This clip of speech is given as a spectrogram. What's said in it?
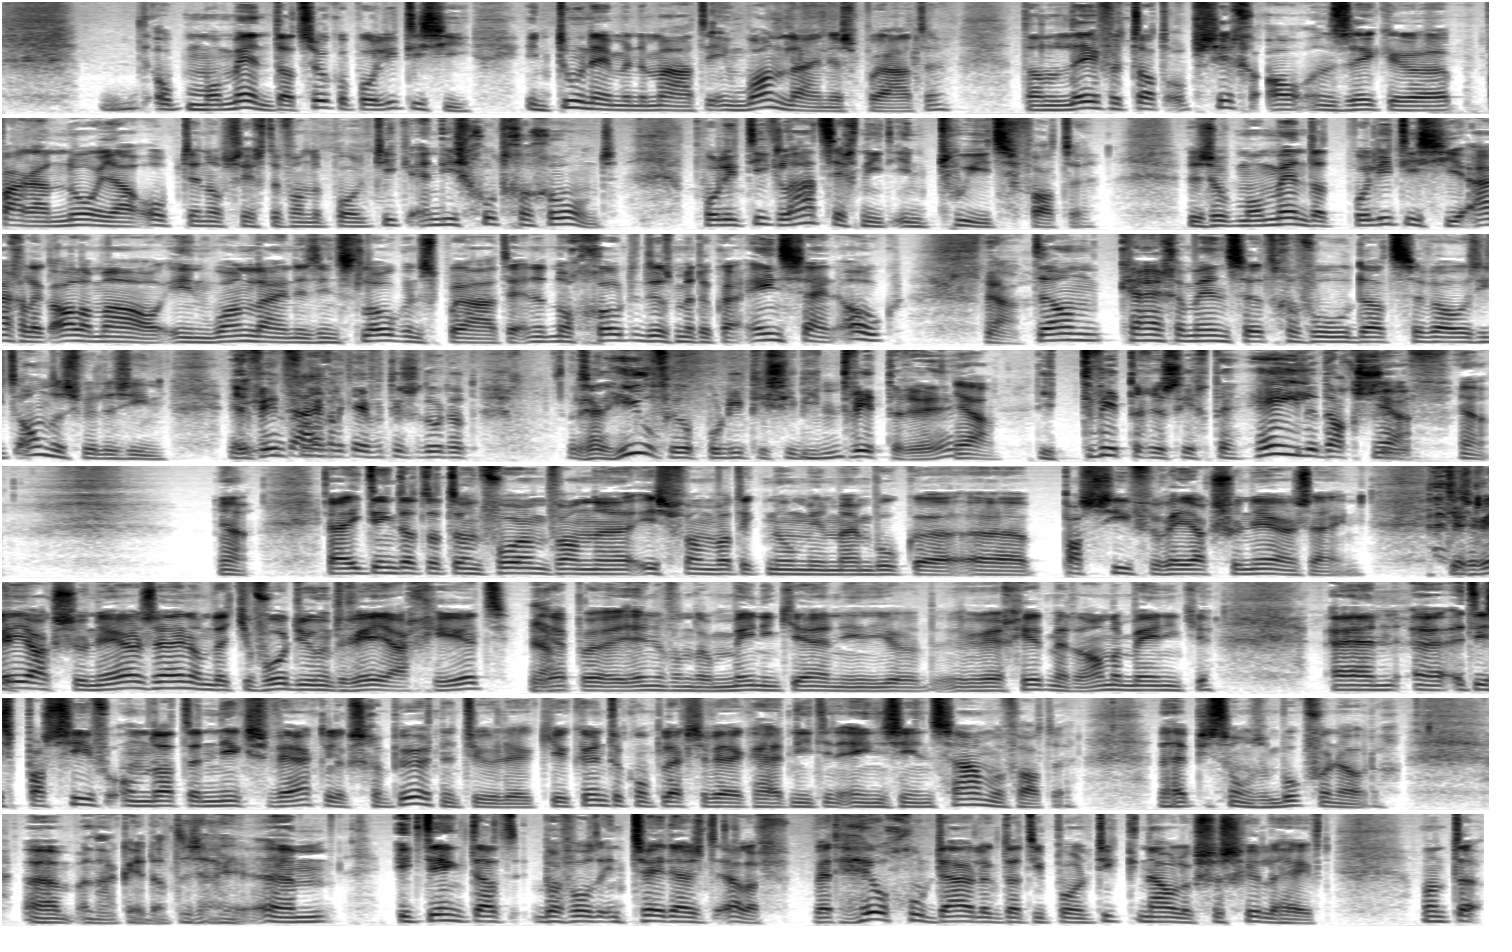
op het moment dat zulke politici in toenemende mate in one-liners praten... dan levert dat op zich al een zekere paranoia op ten opzichte van de politiek. En die is goed gegrond. Politiek laat zich niet in tweets vatten. Dus op het moment dat politici eigenlijk allemaal in one-liners, in slogans praten... en het nog grotendeels met elkaar eens zijn ook... Ja. dan krijgen mensen het gevoel dat ze wel eens iets anders willen zien. Je vindt eigenlijk even tussendoor dat... Er zijn heel veel politici die twitteren. Hè? Mhm. Ja. Die twitteren zich de hele dag suf. Ja, ja. Ja. ik denk dat dat een vorm van, eh, is van wat ik noem in mijn boeken eh, passief reactionair zijn. Het is reactionair zijn omdat je voortdurend reageert. Ja. Je hebt eh, een of ander meninkje en je reageert met een ander meninkje. En het is passief omdat er niks werkelijks gebeurt natuurlijk. Je kunt de complexe werkelijkheid niet in één zin samenvatten. Daar heb je soms een boek voor nodig. Um, nou, oké, dat is um, Ik denk dat bijvoorbeeld in 2011 werd heel goed duidelijk dat die politiek nauwelijks verschillen heeft. Want de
